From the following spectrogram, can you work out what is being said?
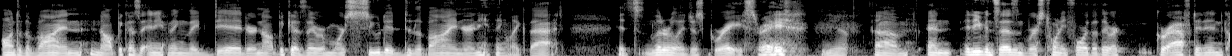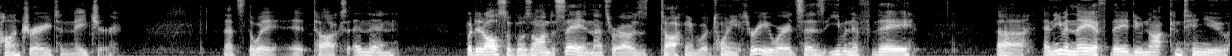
onto the vine not because of anything they did or not because they were more suited to the vine or anything like that. It's literally just grace, right? yeah Um, and it even says in verse 24 that they were grafted in contrary to nature. That's the way it talks. And then, but it also goes on to say, and that's where I was talking about 23, where it says, even if they, uh, and even they, if they do not continue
